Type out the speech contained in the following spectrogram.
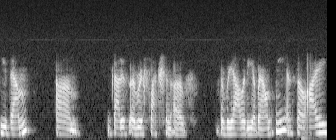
see them, um, that is a reflection of the reality around me. And so I,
